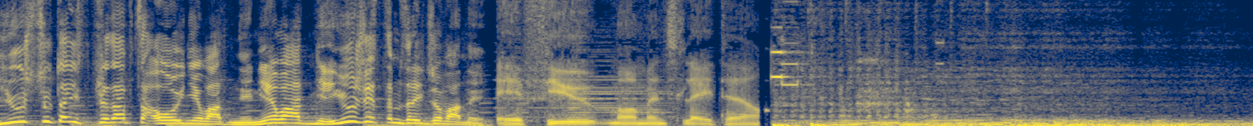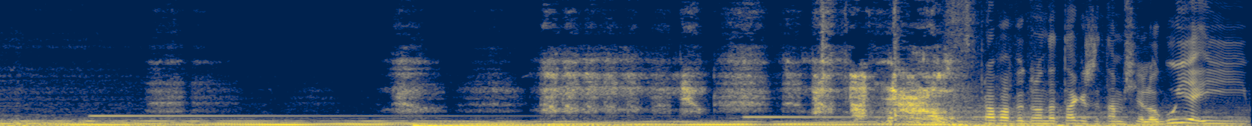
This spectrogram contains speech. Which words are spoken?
Już tutaj sprzedawca... Oj, nieładnie, nieładnie. Już jestem zrejdżowany. A few moments later. Sprawa wygląda tak, że tam się loguje i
